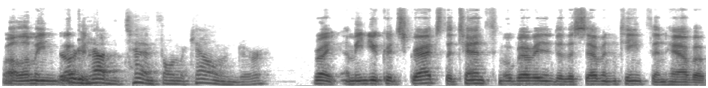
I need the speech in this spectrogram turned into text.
Well, I mean, We we already could, have the 10th on the calendar. right, I mean, you could scratch the 10th, move everything to the 17th and have a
